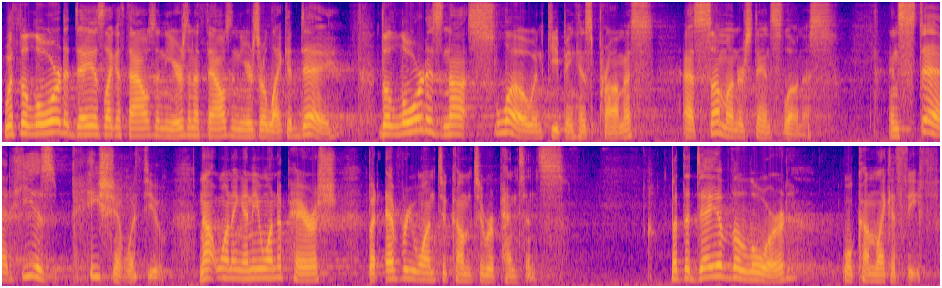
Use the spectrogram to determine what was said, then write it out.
With the Lord, a day is like a thousand years, and a thousand years are like a day. The Lord is not slow in keeping his promise, as some understand slowness. Instead, he is patient with you, not wanting anyone to perish, but everyone to come to repentance. But the day of the Lord will come like a thief.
